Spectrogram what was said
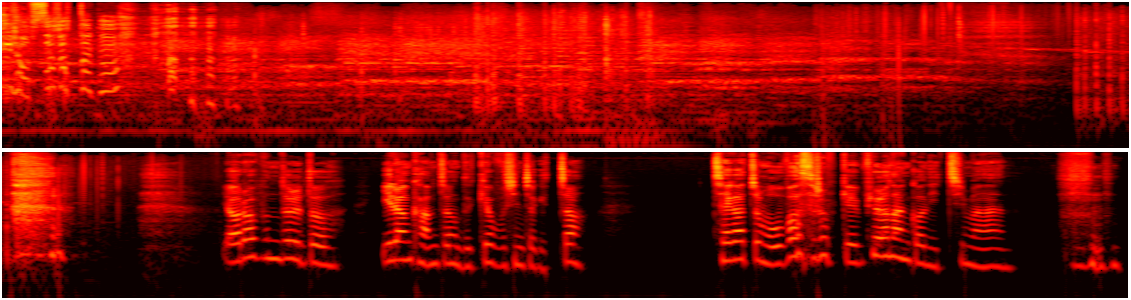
일이 없어졌다고! 여러분들도 이런 감정 느껴보신 적 있죠? 제가 좀 오바스럽게 표현한 건 있지만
